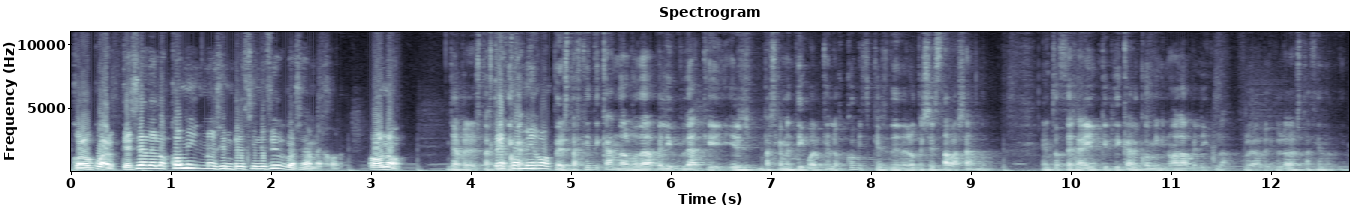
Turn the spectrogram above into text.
Con lo cual, que sea de los cómics no siempre significa que sea mejor. ¿O no? Ya, pero estás, ¿Estás critica- conmigo? pero estás criticando algo de la película que es básicamente igual que los cómics, que es de lo que se está basando. Entonces ahí critica el cómic, no a la película, porque la película lo está haciendo bien.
